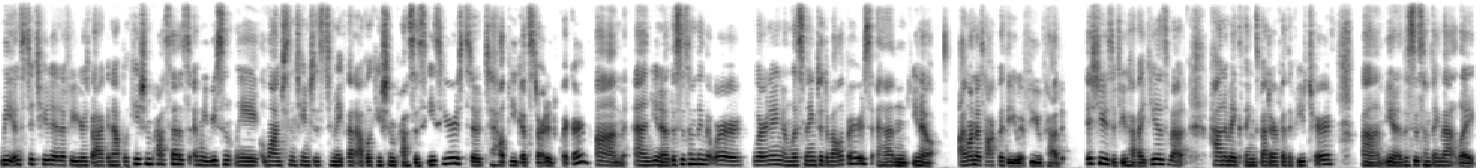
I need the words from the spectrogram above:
We instituted a few years back an application process, and we recently launched some changes to make that application process easier, so to help you get started quicker. Um, and you know, this is something that we're learning and listening to developers. And you know, I want to talk with you if you've had issues, if you have ideas about how to make things better for the future, um, you know, this is something that like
